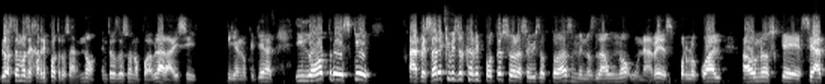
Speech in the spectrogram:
los temas de Harry Potter, o sea, no, entonces de eso no puedo hablar, ahí sí digan lo que quieran. Y lo otro es que, a pesar de que he visto Harry Potter, solo las he visto todas, menos la 1 una vez, por lo cual a unos que sea,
